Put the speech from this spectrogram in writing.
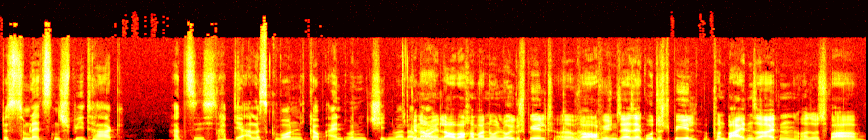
bis zum letzten Spieltag. Hat sich, habt ihr alles gewonnen? Ich glaube, ein Unentschieden war dabei. Genau, in Laubach haben wir 0-0 gespielt. Also genau. war auch ein sehr, sehr gutes Spiel von beiden Seiten. Also es war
